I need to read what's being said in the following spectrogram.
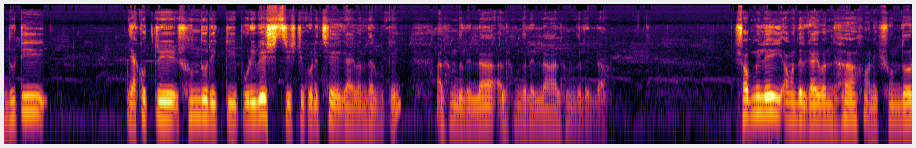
দুটি একত্রে সুন্দর একটি পরিবেশ সৃষ্টি করেছে গাইবান্ধার বুকে। আলহামদুলিল্লাহ আলহামদুলিল্লাহ আলহামদুলিল্লাহ। সব মিলেই আমাদের গাইবান্ধা অনেক সুন্দর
